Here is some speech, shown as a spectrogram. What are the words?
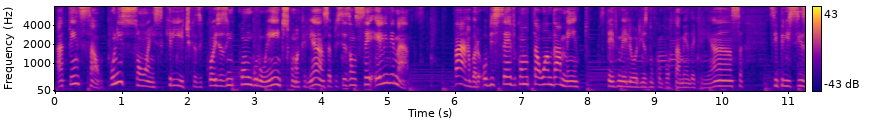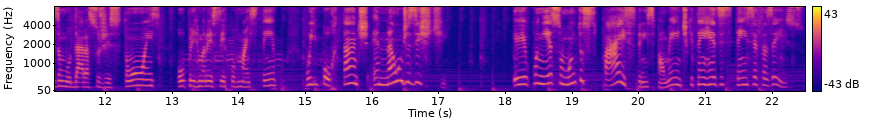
Atenção, punições, críticas e coisas incongruentes com uma criança precisam ser eliminadas. Bárbara, observe como está o andamento. Se teve melhorias no comportamento da criança, se precisam mudar as sugestões, ou permanecer por mais tempo, o importante é não desistir. Eu conheço muitos pais, principalmente, que têm resistência a fazer isso.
